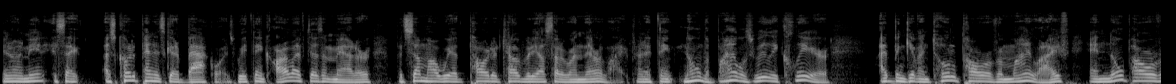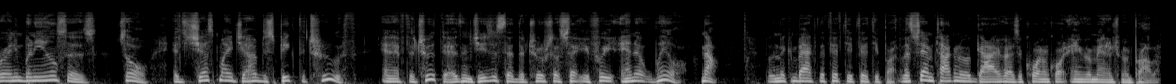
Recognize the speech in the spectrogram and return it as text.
You know what I mean? It's like, us codependents get it backwards. We think our life doesn't matter, but somehow we have power to tell everybody else how to run their life. And I think, no, the Bible's really clear. I've been given total power over my life and no power over anybody else's. So it's just my job to speak the truth. And if the truth is, and Jesus said the truth shall set you free, and it will. Now, but let me come back to the 50 50 part. Let's say I'm talking to a guy who has a quote unquote anger management problem.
